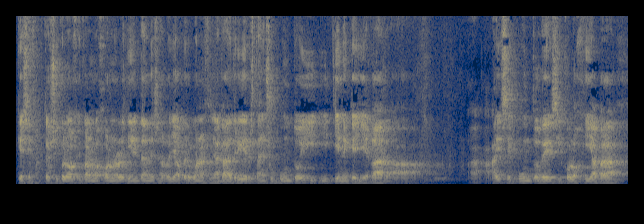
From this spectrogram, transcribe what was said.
que ese factor psicológico a lo mejor no lo tienen tan desarrollado, pero bueno, al final cada trader está en su punto y, y tiene que llegar a, a- a ese punto de psicología para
